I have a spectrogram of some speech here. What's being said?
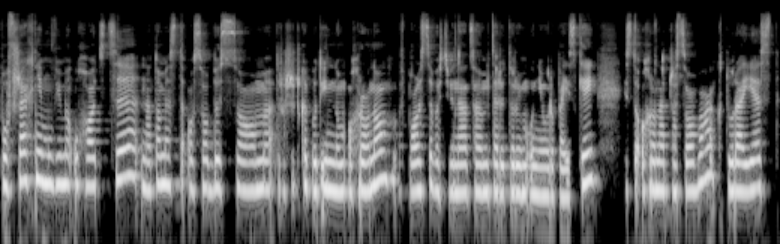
powszechnie mówimy uchodźcy, natomiast te osoby są troszeczkę pod inną ochroną w Polsce, właściwie na całym terytorium Unii Europejskiej. Jest to ochrona czasowa, która jest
